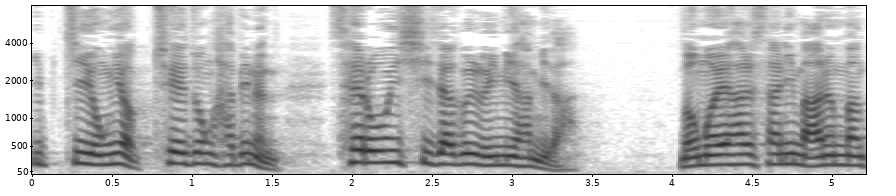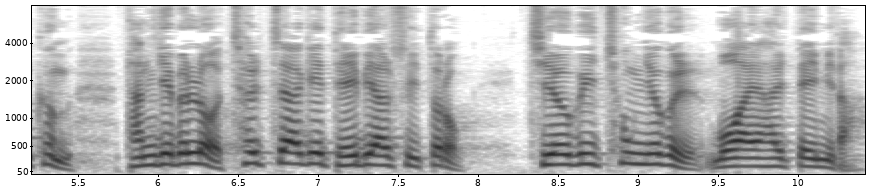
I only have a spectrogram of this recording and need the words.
입지 용역 최종 합의는 새로운 시작을 의미합니다. 넘어야 할 산이 많은 만큼 단계별로 철저하게 대비할 수 있도록 지역의 총력을 모아야 할 때입니다.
